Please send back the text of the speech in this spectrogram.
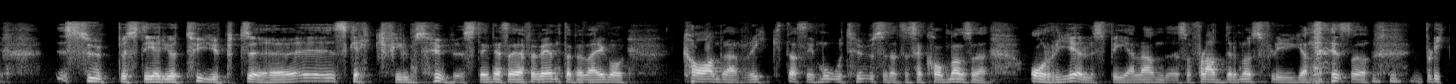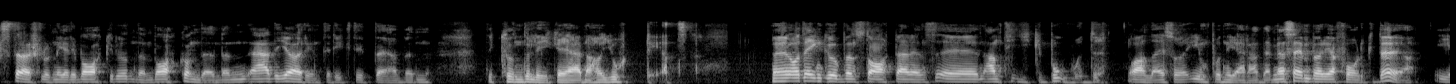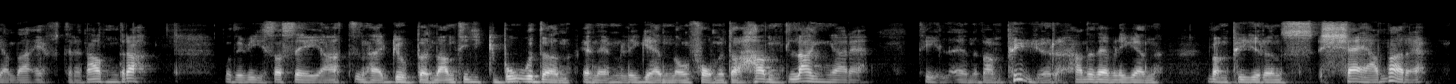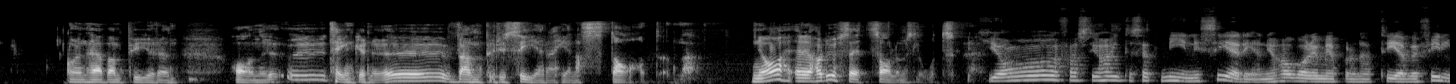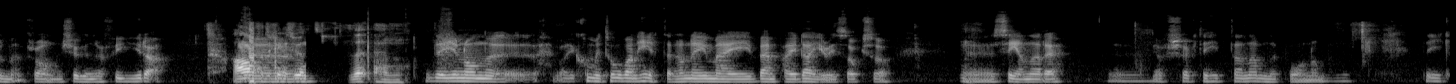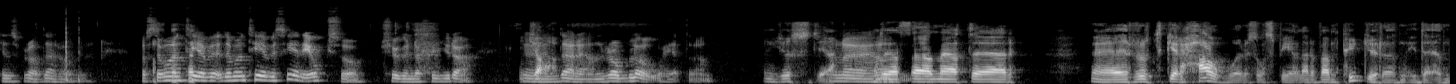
superstereotypt eh, skräckfilmshus. Det är nästan jag förväntar mig varje gång kameran riktar sig mot huset att det ska komma en sån här orgel spelande så fladdermöss flygande så blixtar slår ner i bakgrunden bakom den. Men nej, det gör inte riktigt det. Men det kunde lika gärna ha gjort det. Eh, och den gubben startar en, en antikbod och alla är så imponerade. Men sen börjar folk dö, ena efter den andra. Och det visar sig att den här gubben med antikboden är nämligen någon form av handlangare till en vampyr. Han är nämligen vampyrens tjänare. Och den här vampyren har nu, eh, tänker nu eh, vampyrisera hela staden. Ja, eh, har du sett Salems lot? Ja, fast jag har inte sett miniserien. Jag har varit med på den här TV-filmen från 2004. Ja, för det finns ju en Det är ju någon... eh, Jag kommer inte ihåg vad han heter. Han är ju med i Vampire Diaries också. eh, senare. Eh, Jag försökte hitta namnet på honom. Det gick inte så bra. Där har vi den. Fast det var en TV det var en TV-serie också. 2004. Eh, Ja. Där är han. Rob Lowe heter han. just det. Han är- Och det är för mig att det är eh, Rutger Hauer som spelar vampyren i den.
